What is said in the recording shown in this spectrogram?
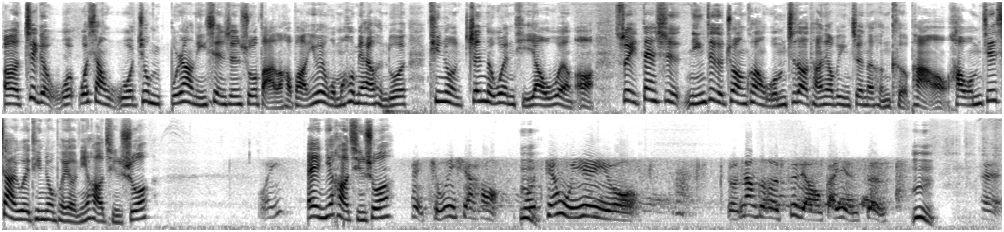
呃，这个我我想我就不让您现身说法了，好不好？因为我们后面还有很多听众真的问题要问哦，所以但是您这个状况，我们知道糖尿病真的很可怕哦。好，我们接下一位听众朋友，你好，请说。喂，哎，你好，请说。哎，请问一下哈，我前五页有。有那个治疗干眼症，嗯，哎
